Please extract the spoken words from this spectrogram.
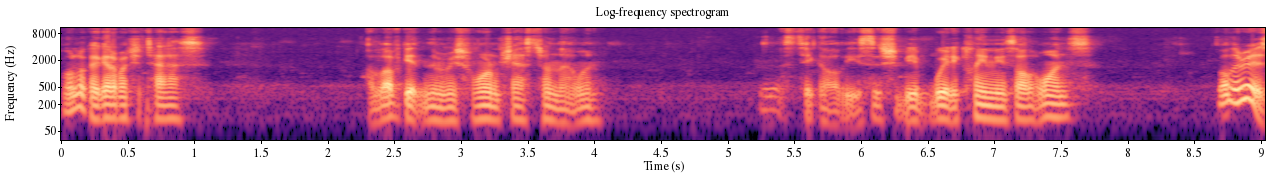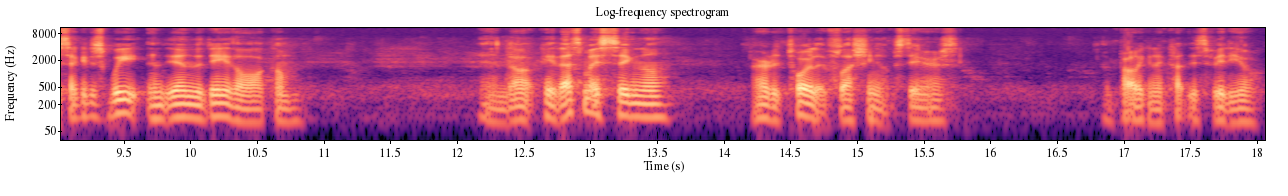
Oh, look, I got a bunch of tasks. I love getting the reform chest on that one. Let's take all these. There should be a way to claim these all at once. Well, there is. I could just wait, and at the end of the day, they'll all come. And, uh, okay, that's my signal. I heard a toilet flushing upstairs. I'm probably going to cut this video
